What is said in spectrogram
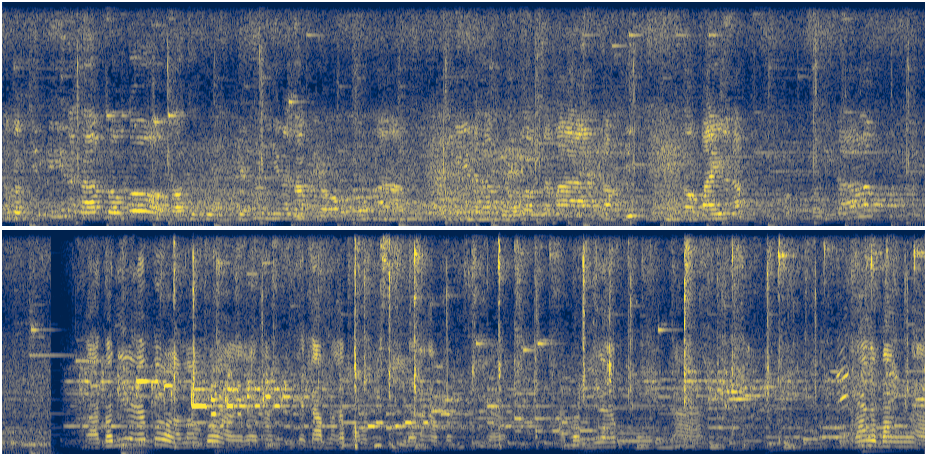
สำหรับคลิปนี้นะครับ เราก็ขอจบลงเพียงเท่านี้นะครับ เดี๋ยวอ่าพรุ่งนี้นะครับเดี๋ยวเราจะมาทำคลิปต่อไปนะครับ สวัสดีครับตอนนี้นะครับก็เราก็จะทำกิจกรรมนะครับของวันที่4แล้วนะครับวันที่4 ตอนนี้นะครับอ่าน่าจะบังอ่า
